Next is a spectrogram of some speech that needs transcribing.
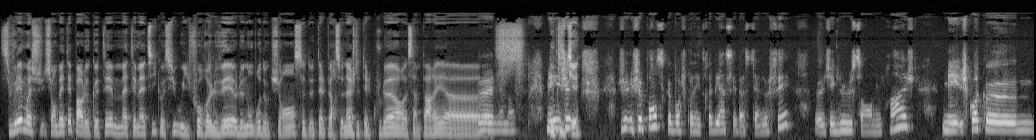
si vous voulez, moi, je suis, embêté par le côté mathématique aussi, où il faut relever le nombre d'occurrences de tel personnage, de telle couleur. Ça me paraît euh, non, non. Mais compliqué. Je, je, pense que, bon, je connais très bien Sébastien Lefay, euh, j'ai lu son ouvrage, mais je crois que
